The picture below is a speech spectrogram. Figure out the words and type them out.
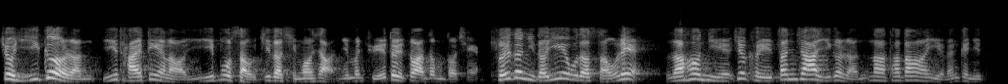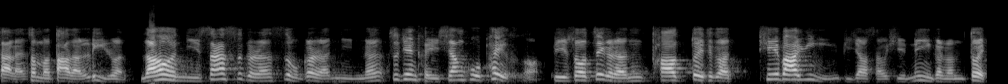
就一个人一台电脑一部手机的情况下，你们绝对赚这么多钱。随着你的业务的熟练，然后你就可以增加一个人，那他当然也能给你带来这么大的利润。然后你三四个人、四五个人，你们之间可以相互配合。比如说这个人他对这个贴吧运营比较熟悉，另一个人对。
